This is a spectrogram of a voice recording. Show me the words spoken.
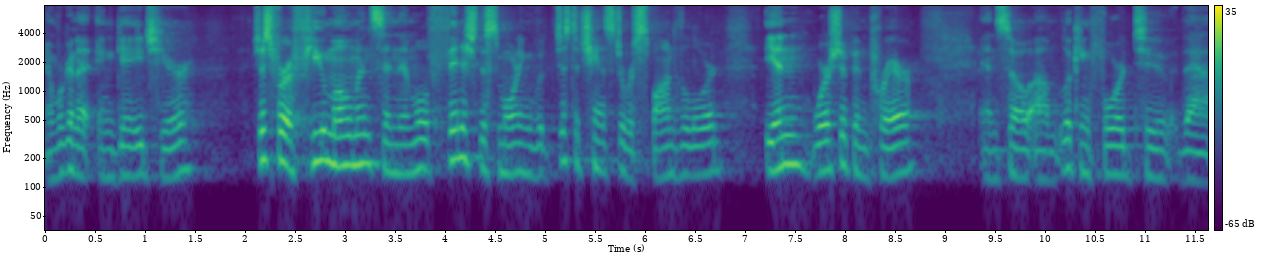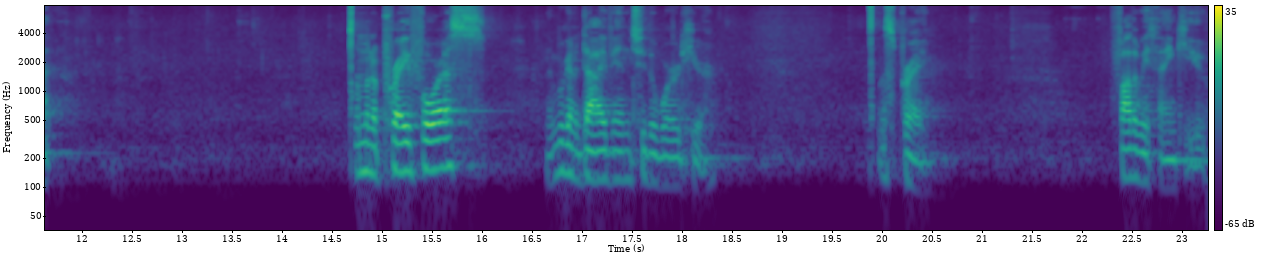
And we're going to engage here just for a few moments, and then we'll finish this morning with just a chance to respond to the Lord in worship and prayer. And so, um, looking forward to that. I'm going to pray for us, and we're going to dive into the word here. Let's pray. Father, we thank you.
